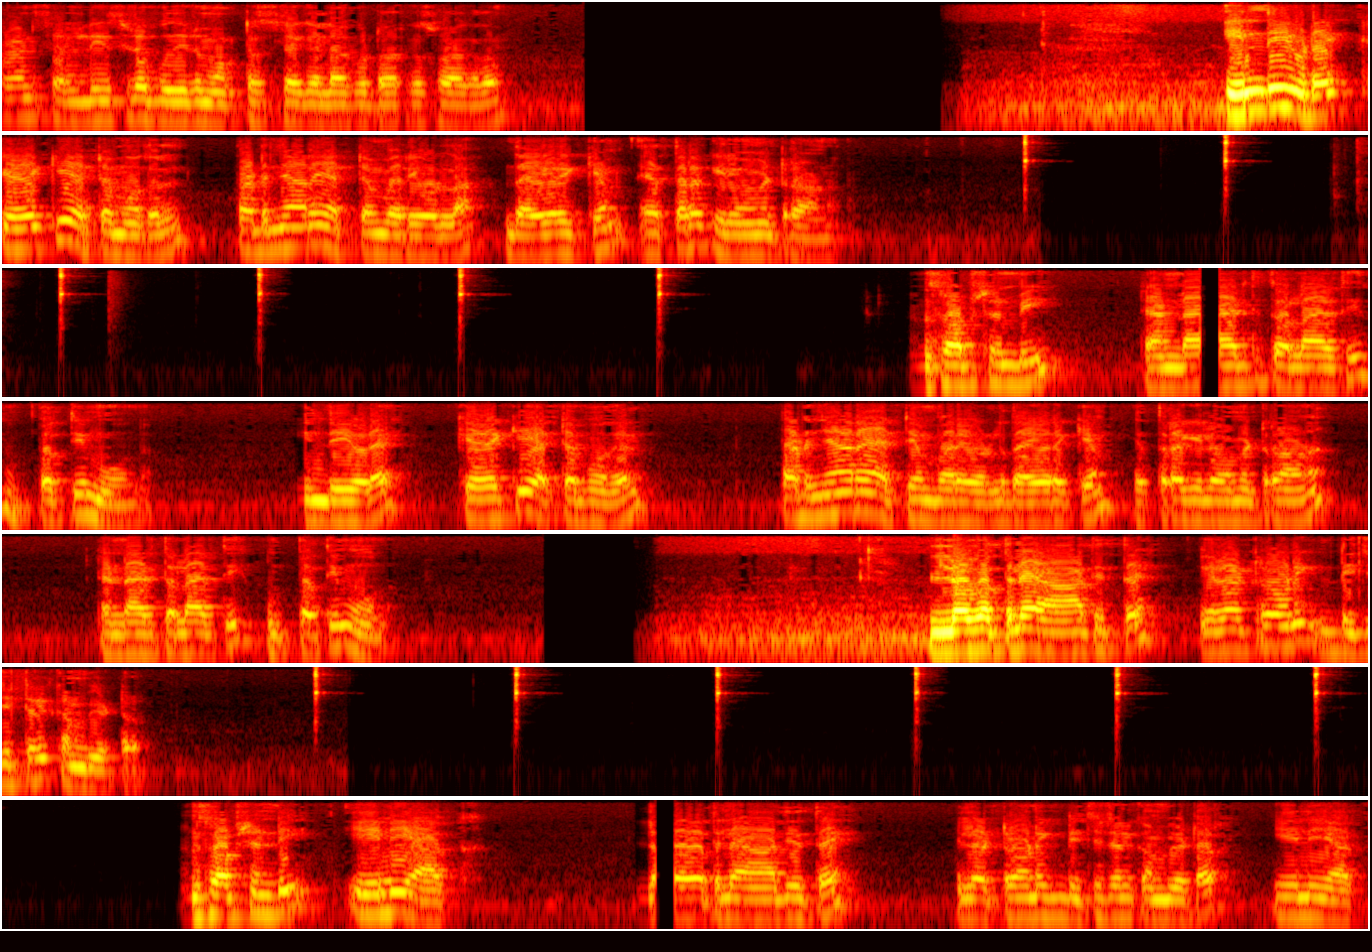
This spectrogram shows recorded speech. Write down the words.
Friends L D സിയുടെ പുതിയൊരു mock ടെസ്റ്റിലേക്ക് എല്ലാ കൂട്ടുകാർക്കും സ്വാഗതം. ഇന്ത്യയുടെ കിഴക്കേ അറ്റം മുതൽ പടിഞ്ഞാറേ അറ്റം വരെയുള്ള ദൈർഘ്യം എത്ര കിലോമീറ്റർ ആണ്? ആൻസർ ഓപ്ഷൻ ബി രണ്ടായിരത്തി തൊള്ളായിരത്തി മുപ്പത്തി മൂന്ന് ഇന്ത്യയുടെ കിഴക്കേ അറ്റം മുതൽ പടിഞ്ഞാറേ അറ്റം വരെയുള്ള ദൈർഘ്യം എത്ര കിലോമീറ്റർ ആണ്? രണ്ടായിരത്തി തൊള്ളായിരത്തി മുപ്പത്തി മൂന്ന് ലോകത്തിലെ ആദ്യത്തെ electronic digital computer answer option D ENIAC. ലോകത്തിലെ ആദ്യത്തെ ഇലക്ട്രോണിക് ഡിജിറ്റൽ കമ്പ്യൂട്ടർ ENIAC.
